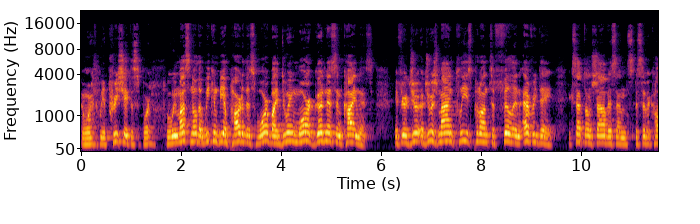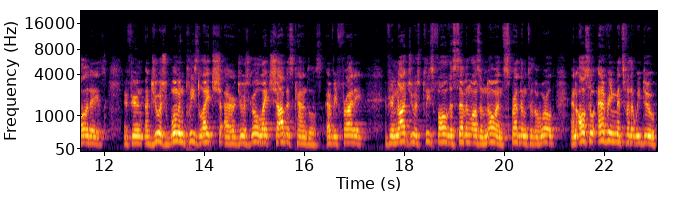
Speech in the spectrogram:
and we appreciate the support. But we must know that we can be a part of this war by doing more goodness and kindness. If you're Jew a Jewish man, please put on tefillin every day, except on Shabbos and specific holidays. If you're a Jewish woman, please light, or a Jewish girl, light Shabbos candles every Friday. If you're not Jewish, please follow the seven laws of Noah and spread them to the world. And also every mitzvah that we do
